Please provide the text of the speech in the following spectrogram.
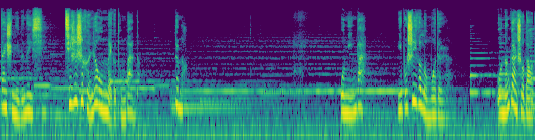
但是你的内心其实是很热我们每个同伴的，对吗？我明白，你不是一个冷漠的人，我能感受到的。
